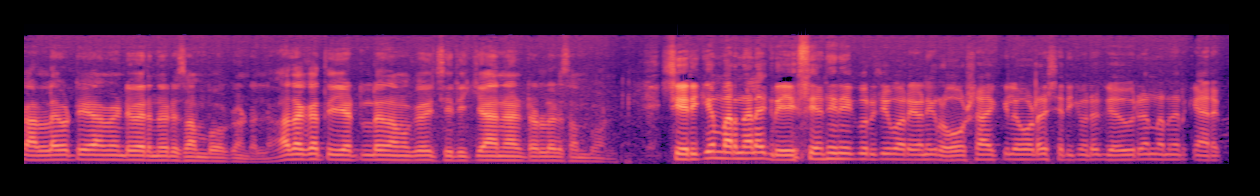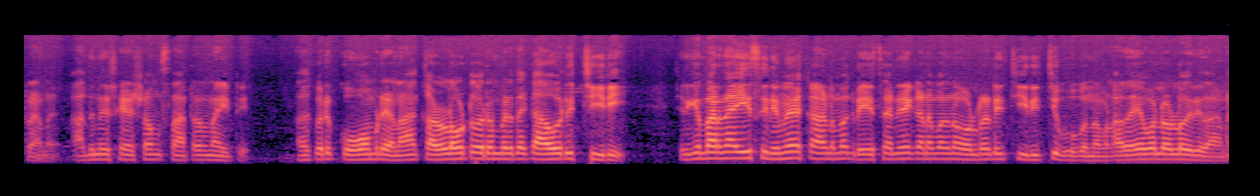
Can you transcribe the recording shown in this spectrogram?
കള്ളയോട്ട് ചെയ്യാൻ വേണ്ടി വരുന്ന ഒരു സംഭവമൊക്കെ ഉണ്ടല്ലോ. അതൊക്കെ തിയേറ്ററിൽ നമുക്ക് ചിരിക്കാനായിട്ടുള്ളൊരു സംഭവമുണ്ട് ശരിക്കും പറഞ്ഞാൽ ഗ്രേസ് ആന്റണിയെ കുറിച്ച് പറയുകയാണെങ്കിൽ റോഷാക്കിലൂടെ ശരിക്കും ഒരു ഗൗരവം എന്ന് പറഞ്ഞൊരു ക്യാരക്ടറാണ് അതിനുശേഷം സാറ്റർ നൈറ്റ് അതൊക്കെ ഒരു കോമഡിയാണ് ആ കള്ളോട്ട് വരുമ്പോഴത്തേക്ക് ആ ഒരു ചിരി ശരിക്കും പറഞ്ഞാൽ ഈ സിനിമയെ കാണുമ്പോൾ ഗ്രേസ് കാണുമ്പോൾ അതിന് ഓൾറെഡി ചിരിച്ചു പോകും നമ്മൾ. അതേപോലുള്ള ഒരു ഇതാണ്.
